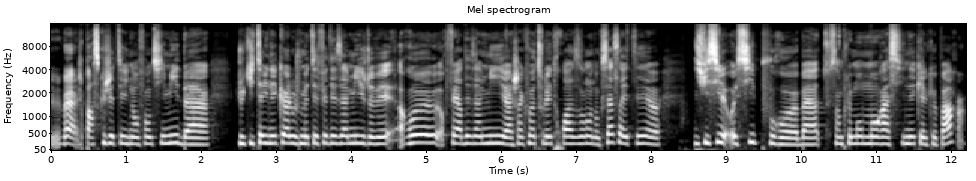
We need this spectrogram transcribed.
voilà, parce que j'étais une enfant timide, bah je quittais une école où je m'étais fait des amis, je devais refaire des amis à chaque fois tous les trois ans. Donc ça, ça a été difficile aussi pour bah, tout simplement m'enraciner quelque part.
